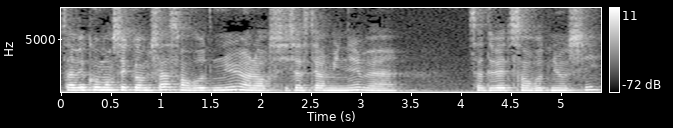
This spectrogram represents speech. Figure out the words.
ça avait commencé comme ça, sans retenue, alors si ça se terminait, ben, ça devait être sans retenue aussi.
